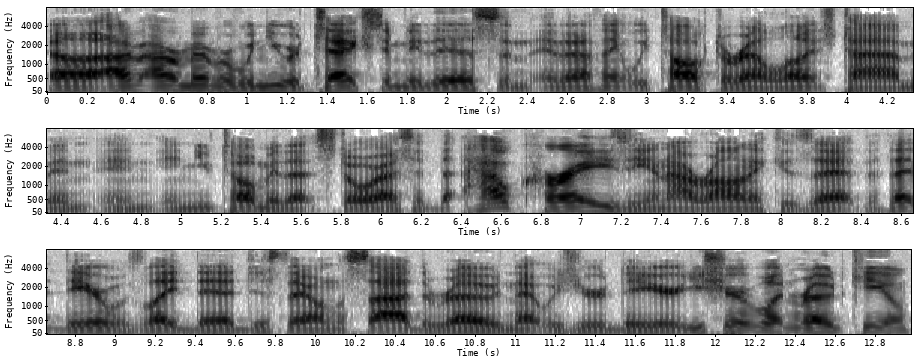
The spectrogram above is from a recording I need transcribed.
Uh, I, I remember when you were texting me this, and, and I think we talked around lunchtime, and, and, and you told me that story. I said, "How crazy and ironic is that that that deer was laid dead just there on the side of the road, and that was your deer. You sure it wasn't roadkill?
